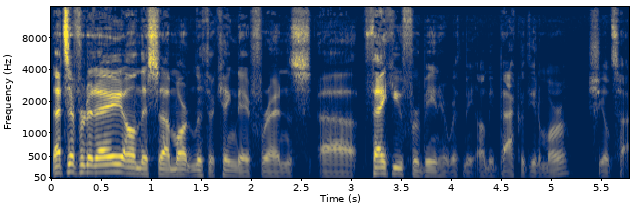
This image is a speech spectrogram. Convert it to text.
That's it for today on this uh, Martin Luther King Day, friends. Uh, thank you for being here with me. I'll be back with you tomorrow. Shields high.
